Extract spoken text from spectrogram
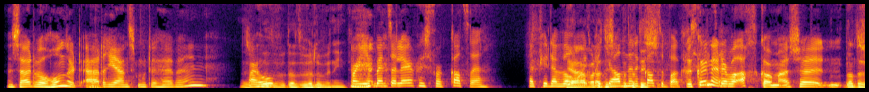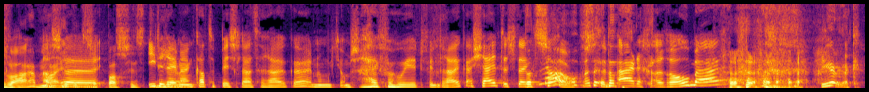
Dan zouden we 100 Adriaans moeten hebben. dus Maar dat, hoe- dat willen we niet. Maar je bent allergisch voor katten. Heb je dan wel Ja, ooit met je is- handen in de is- kattenbak We kunnen er gezeten? wel achter komen als we Dat is waar, maar Als dat is ook pas sinds iedereen aan kattenpis laten ruiken. En dan moet je omschrijven hoe je het vindt ruiken. Als jij het dus denkt, Dat zou nou, wat een dat- aardig aroma. Heerlijk.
